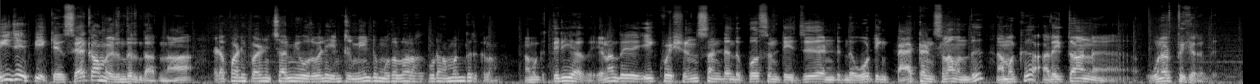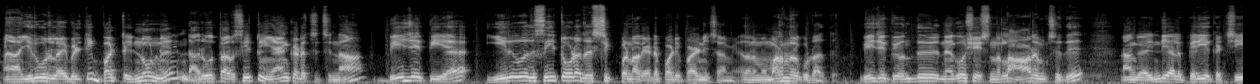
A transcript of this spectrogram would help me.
பிஜேபியை சேர்க்காம இருந்திருந்தார்னா எடப்பாடி பழனிசாமி ஒருவேளை இன்று மீண்டும் முதல்வராக கூட அமர்ந்திருக்கலாம். நமக்கு தெரியாது. ஏன்னா அந்த ஈக்குவேஷன்ஸ் அண்ட் அந்த பர்சன்டேஜ் அண்ட் இந்த ஓட்டிங் பேட்டர்ன்ஸ்லாம் வந்து நமக்கு அதைத்தான் உணர்த்துகிறது. இது ஒரு லைபிலிட்டி பட் இன்னொன்று இந்த அறுபத்தாறு சீட்டும் ஏன் கிடச்சிச்சின்னா பிஜேபியை இருபது சீட்டோட ரெஸ்ட்ரிக்ட் பண்ணார் எடப்பாடி பழனிசாமி அதை நம்ம மறந்துடக்கூடாது. பிஜேபி வந்து நெகோசியேஷன் எல்லாம் ஆரம்பிச்சது நாங்கள் இந்தியாவில் பெரிய கட்சி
